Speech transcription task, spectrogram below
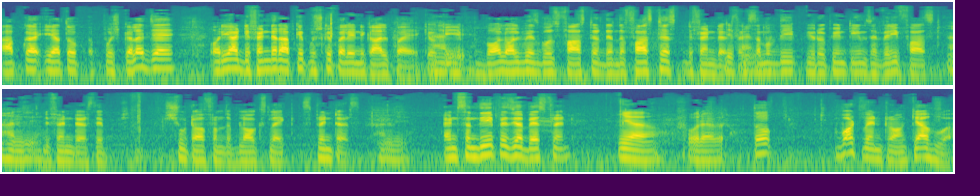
आपका या तो पुश गलत जाए और या डिफेंडर आपके पुश के पहले निकाल पाए हाँ क्योंकि। Ball always goes faster than the fastest defenders and some of the European teams are very fast हाँ जी। defenders. They shoot off from the blocks like sprinters. हाँ जी। And sandeep is your best friend? या फॉर एवर तो वेंट रॉन्ग क्या हुआ?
